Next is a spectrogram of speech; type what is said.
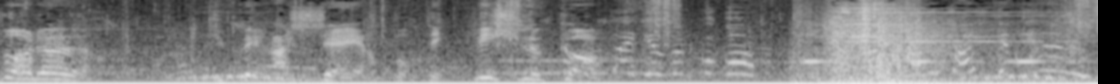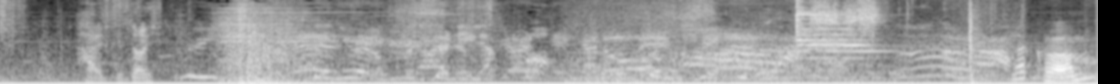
Voleur Tu paieras cher pour tes fiches le camp Haltet euch. Seigneur, me donnez la porte Na komm.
